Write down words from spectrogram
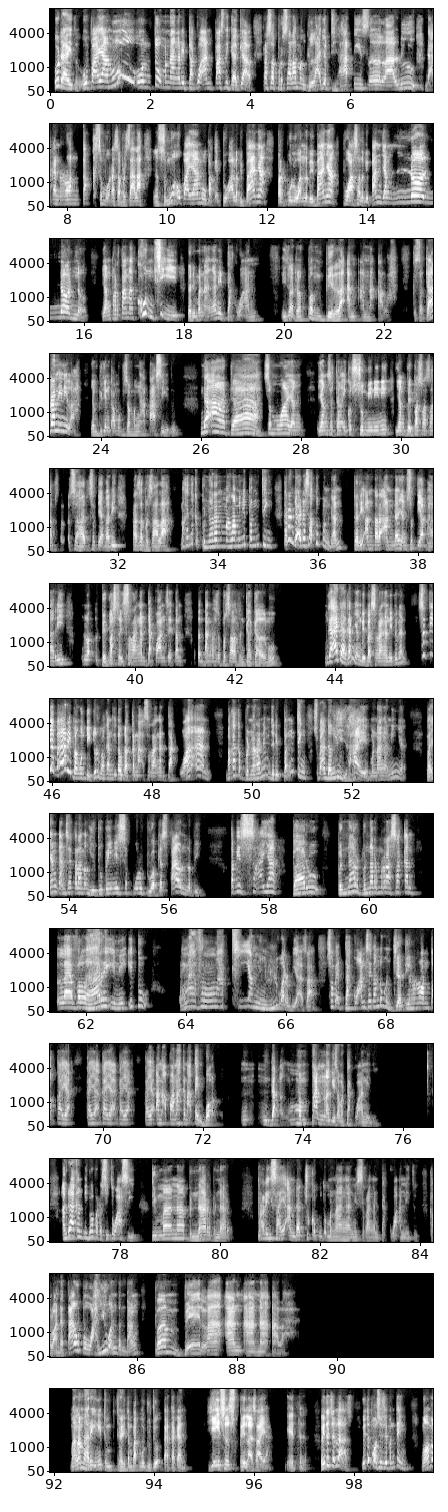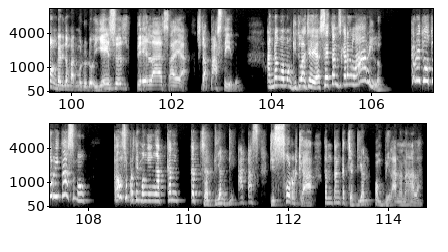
Udah itu, upayamu untuk menangani dakwaan pasti gagal. Rasa bersalah menggelayut di hati selalu. Tidak akan rontok semua rasa bersalah. Yang semua upayamu pakai doa lebih banyak, perpuluhan lebih banyak, puasa lebih panjang. No, no, no. Yang pertama kunci dari menangani dakwaan itu adalah pembelaan anak Allah. Kesadaran inilah yang bikin kamu bisa mengatasi itu. Tidak ada semua yang yang sedang ikut Zoom ini, ini yang bebas rasa setiap hari rasa bersalah. Makanya kebenaran malam ini penting. Karena tidak ada satu pun kan dari antara Anda yang setiap hari bebas dari serangan dakwaan setan tentang rasa bersalah dan gagalmu. Nggak ada kan yang bebas serangan itu kan. Setiap hari bangun tidur bahkan kita udah kena serangan dakwaan. Maka kebenarannya menjadi penting supaya Anda lihai menanganinya. Bayangkan saya telah menghidupi ini 10-12 tahun lebih tapi saya baru benar-benar merasakan level hari ini itu level latihan yang luar biasa sampai dakwaan setan itu menjadi rontok kayak kayak kayak kayak kayak anak panah kena tembok mempan lagi sama dakwaan ini. Anda akan tiba pada situasi di mana benar-benar perisai Anda cukup untuk menangani serangan dakwaan itu. Kalau Anda tahu pewahyuan tentang pembelaan anak Allah. Malam hari ini dari tempatmu duduk katakan, Yesus bela saya. Gitu. Itu jelas. Itu posisi penting. Ngomong dari tempatmu duduk, Yesus bela saya. Sudah pasti itu. Anda ngomong gitu aja ya, setan sekarang lari loh. Karena itu otoritasmu. Kau seperti mengingatkan kejadian di atas, di surga, tentang kejadian pembelaan anak Allah.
